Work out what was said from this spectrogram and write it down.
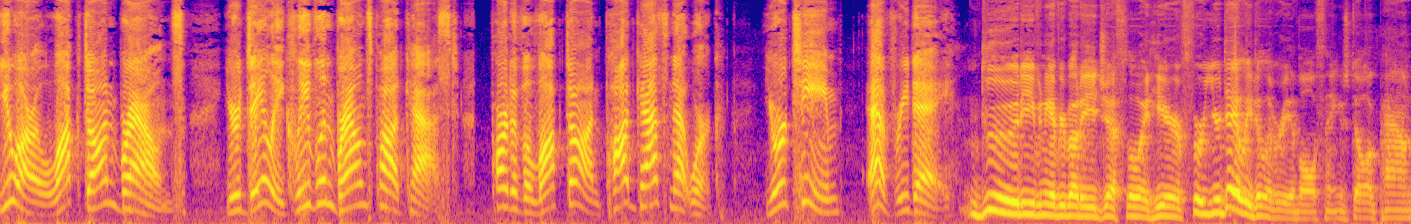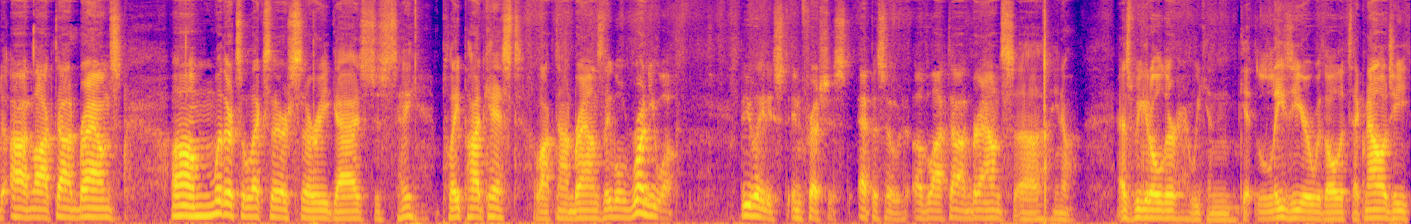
You are Locked On Browns, your daily Cleveland Browns podcast, part of the Locked On Podcast Network. Your team every day. Good evening, everybody. Jeff Lloyd here for your daily delivery of all things Dog Pound on Locked On Browns. Um, whether it's Alexa or Siri, guys, just hey, play podcast Locked On Browns. They will run you up the latest and freshest episode of Locked On Browns. Uh, you know, as we get older, we can get lazier with all the technology.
